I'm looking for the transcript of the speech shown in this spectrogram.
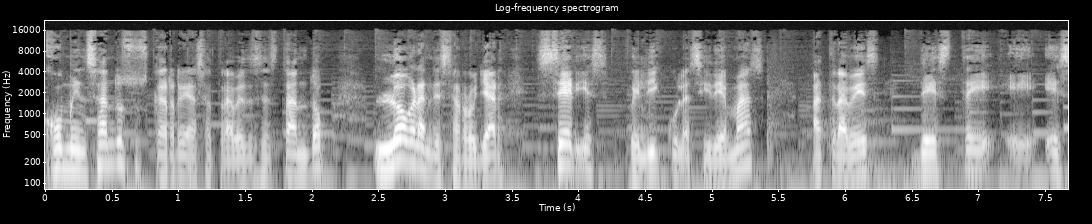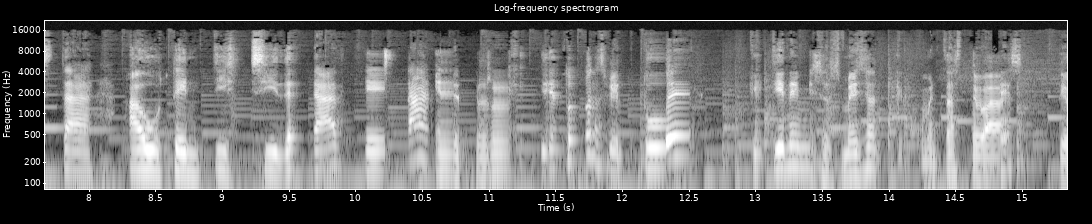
comenzando sus carreras a través de ese stand-up, logran desarrollar series, películas y demás a través de este, eh, esta autenticidad que está en el personaje y de todas las virtudes que tiene Mrs. Mason, que comentaste varias, te,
